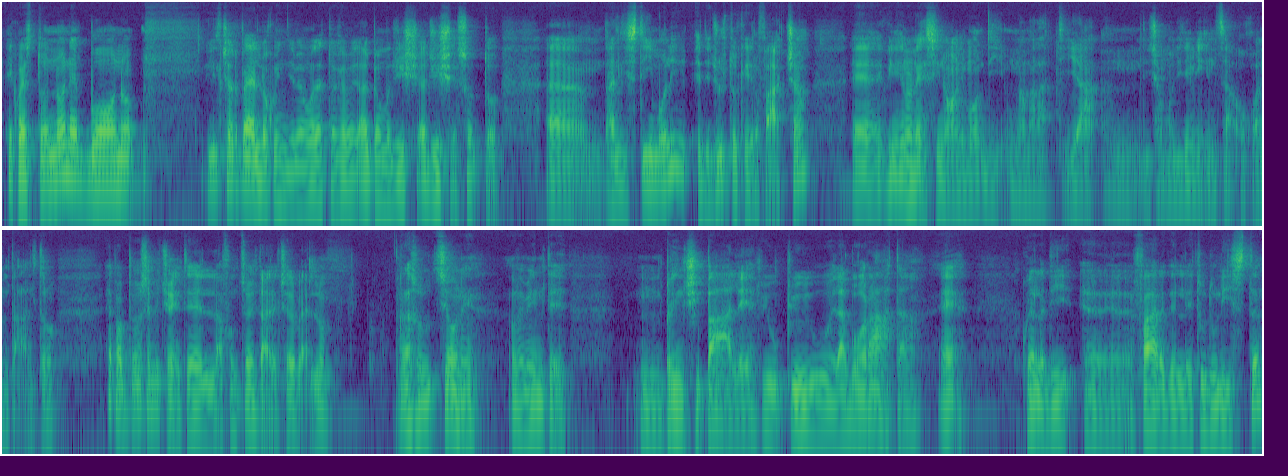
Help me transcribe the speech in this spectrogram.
E questo non è buono. Il cervello, quindi abbiamo detto che abbiamo agisce, agisce sotto eh, agli stimoli ed è giusto che lo faccia, eh, quindi non è sinonimo di una malattia, diciamo di demenza o quant'altro, è proprio semplicemente la funzionalità del cervello. La soluzione, ovviamente, mh, principale, più, più, elaborata è quella di eh, fare delle to-do list,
